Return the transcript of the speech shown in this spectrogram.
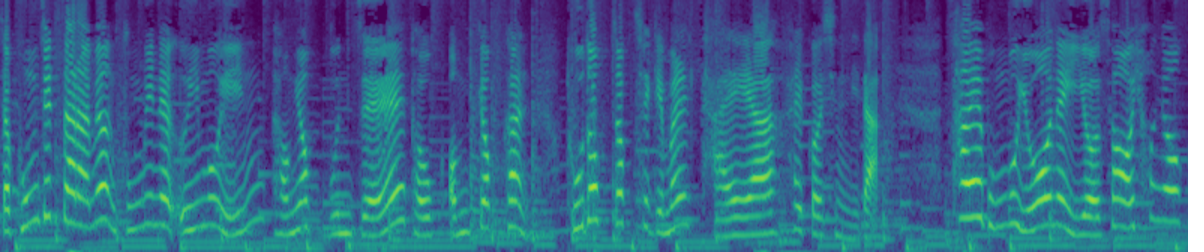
자, 공직자라면 국민의 의무인 병역 문제에 더욱 엄격한 도덕적 책임을 다해야 할 것입니다. 사회복무 요원에 이어서 현역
